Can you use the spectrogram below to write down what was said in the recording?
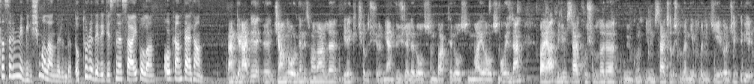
tasarım ve bilişim alanlarında doktora derecesine sahip olan Orkan Telhan. Ben genelde e, canlı organizmalarla direkt çalışıyorum. Yani hücreler olsun, bakteri olsun, maya olsun. O yüzden bayağı bilimsel koşullara uygun, bilimsel çalışmaların yapılabileceği ölçekte bir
